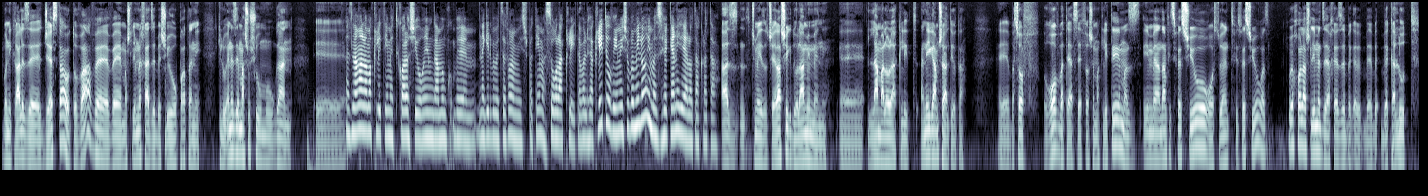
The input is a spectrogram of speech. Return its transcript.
בוא נקרא לזה ג'סטה או טובה, ו- ומשלים לך את זה בשיעור פרטני. כאילו, אין איזה משהו שהוא מעוגן. אה, אז למה לא מקליטים את כל השיעורים, גם ב- נגיד בבית ספר למשפטים אסור להקליט, אבל שיקליטו, ואם מישהו במילואים, אז שכן תהיה לו את ההקלטה. אז תשמעי, זאת שאלה שהיא גדולה ממני. אה, למה לא להקליט? אני גם שאלתי אותה. אה, בסוף, רוב בתי הספר שמקליטים, אז אם בן אדם פספס שיעור, או סטודנט פספס שיעור, אז הוא יכול להשלים את זה אחרי זה בקלות,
